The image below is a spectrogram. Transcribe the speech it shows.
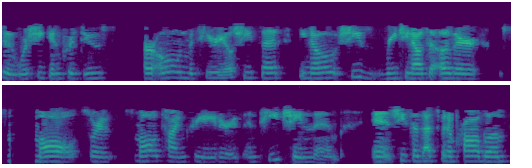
to where she can produce her own material, she said, you know, she's reaching out to other small sort of small time creators and teaching them. And she said that's been a problem.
